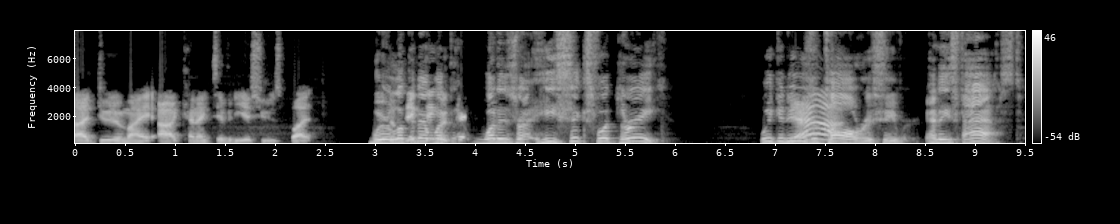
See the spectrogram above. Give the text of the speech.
uh, due to my uh, connectivity issues, but we're looking at what what is right. He's six foot three. We could use yeah. a tall receiver, and he's fast.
